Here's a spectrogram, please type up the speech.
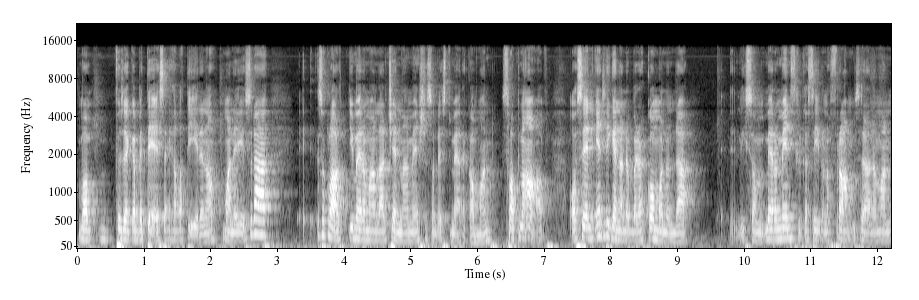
man försöker bete sig hela tiden och man är ju sådär såklart ju mer man lär känna en människa så desto mer kan man slappna av. Och sen äntligen när det börjar komma de där liksom mera mänskliga sidorna fram sådär när man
